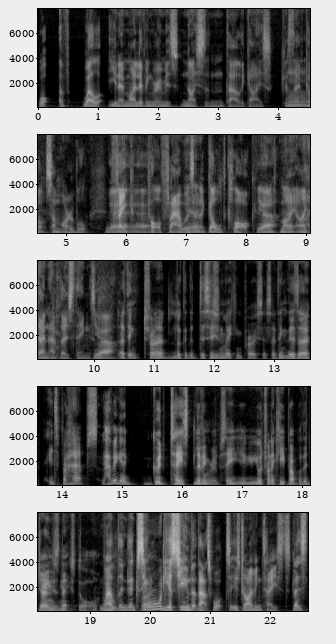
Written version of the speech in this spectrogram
what of well you know my living room is nicer than the other guys because they've hmm. got some horrible Yeah, fake yeah, yeah, yeah. pot of flowers and a gold clock Yeah. and my I don't have those things. Yeah. I think trying to look at the decision making process, I think there's a, it's perhaps having a good taste living room. So you, you're trying to keep up with the Joneses next door. Well, then, like, so you already assumed that that's what is driving taste. Let's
